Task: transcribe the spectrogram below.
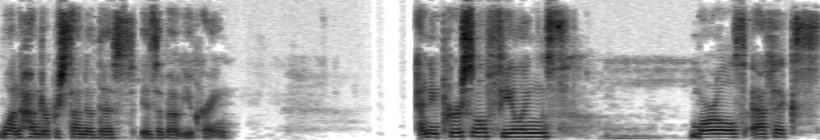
100% of this is about Ukraine. Any personal feelings, morals, ethics,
